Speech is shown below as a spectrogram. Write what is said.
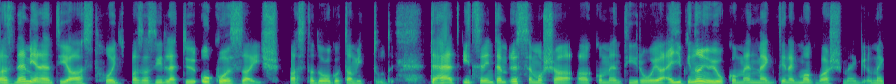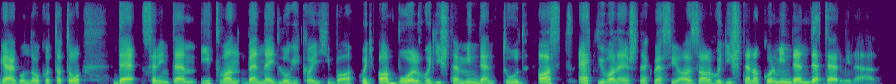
az nem jelenti azt, hogy az az illető okozza is azt a dolgot, amit tud. Tehát itt szerintem összemossa a kommentírója. Egyébként nagyon jó komment, meg tényleg magvas, meg, meg elgondolkodtató, de szerintem itt van benne egy logikai hiba, hogy abból, hogy Isten mindent tud, azt ekvivalensnek veszi azzal, hogy Isten akkor minden determinál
